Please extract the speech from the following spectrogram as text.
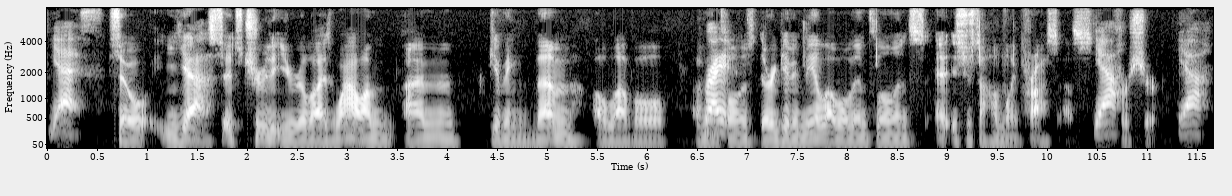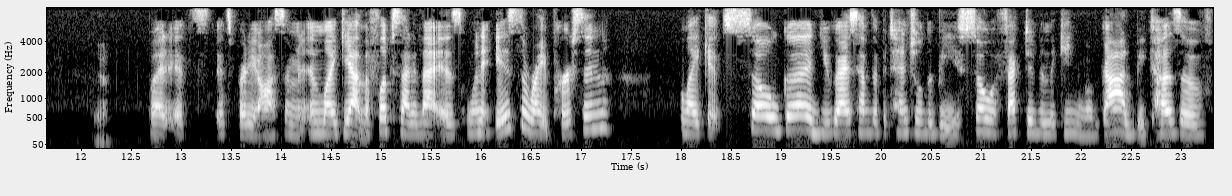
Yes. So yes, it's true that you realize, wow, I'm I'm giving them a level of right. influence. They're giving me a level of influence. It's just a humbling process. Yeah. For sure. Yeah. Yeah. But it's it's pretty awesome. And like, yeah, the flip side of that is when it is the right person, like it's so good. You guys have the potential to be so effective in the kingdom of God because of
